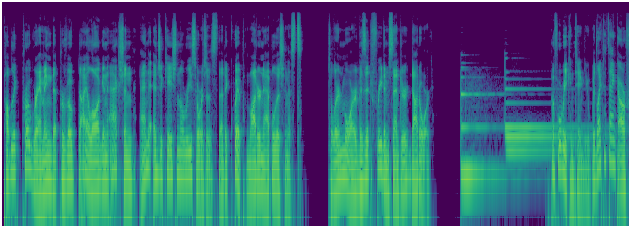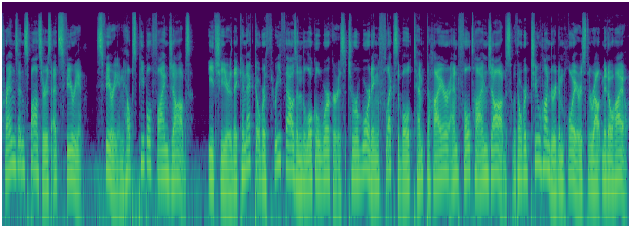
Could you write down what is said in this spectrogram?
public programming that provoke dialogue and action, and educational resources that equip modern abolitionists. To learn more, visit freedomcenter.org. Before we continue, we'd like to thank our friends and sponsors at Spherion. Spherion helps people find jobs. Each year, they connect over 3,000 local workers to rewarding, flexible temp to hire and full time jobs with over 200 employers throughout Mid Ohio.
